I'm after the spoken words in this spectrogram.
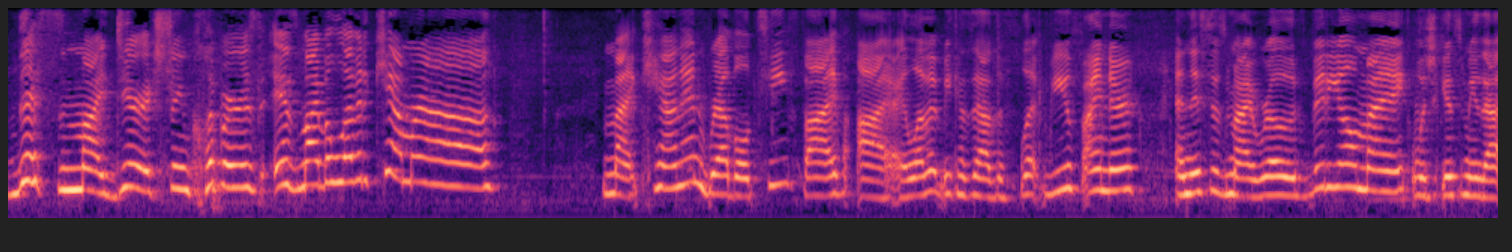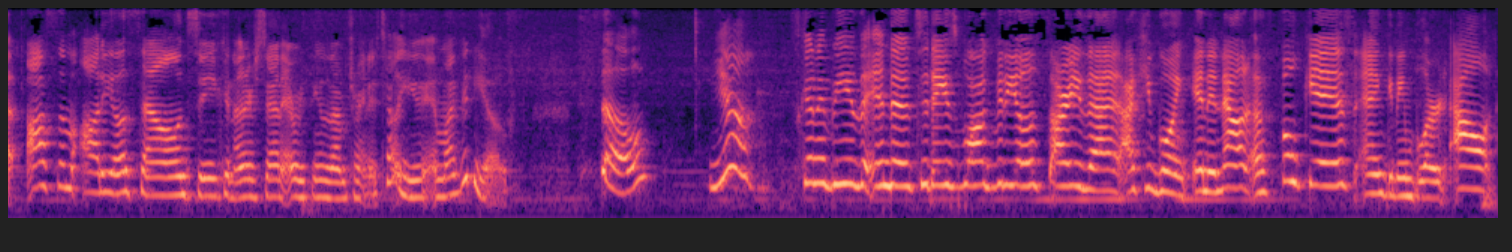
this, my dear Xtreme Clippers, is my beloved camera. My Canon Rebel T5i. I love it because it has a flip viewfinder. And this is my Rode video mic, which gives me that awesome audio sound so you can understand everything that I'm trying to tell you in my videos. So, yeah, it's going to be the end of today's vlog video. Sorry that I keep going in and out of focus and getting blurred out.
